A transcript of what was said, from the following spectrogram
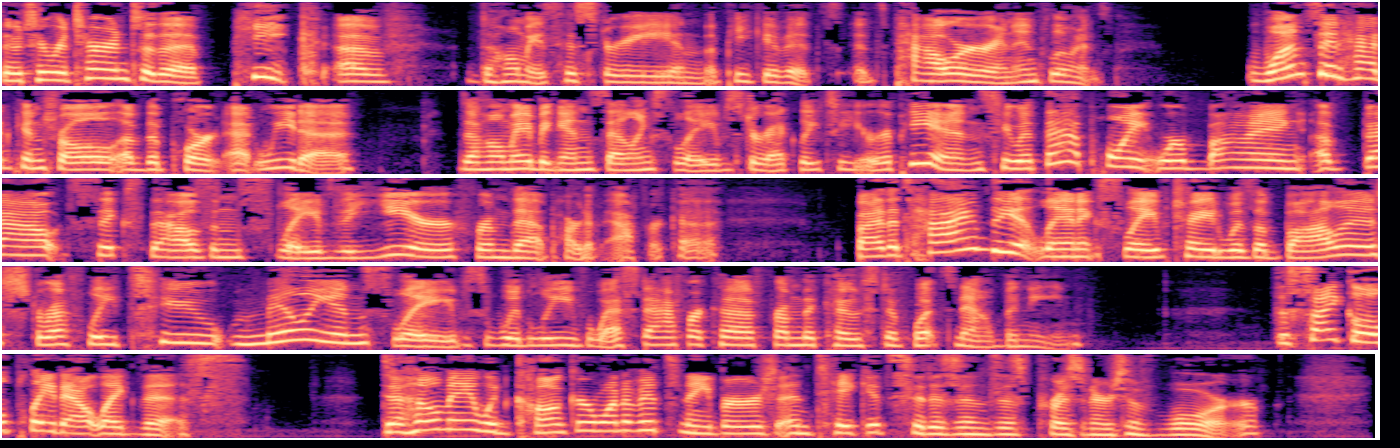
So to return to the peak of Dahomey's history and the peak of its its power and influence, once it had control of the port at Ouidah, Dahomey began selling slaves directly to Europeans, who at that point were buying about 6,000 slaves a year from that part of Africa. By the time the Atlantic slave trade was abolished, roughly 2 million slaves would leave West Africa from the coast of what's now Benin. The cycle played out like this. Dahomey would conquer one of its neighbors and take its citizens as prisoners of war.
